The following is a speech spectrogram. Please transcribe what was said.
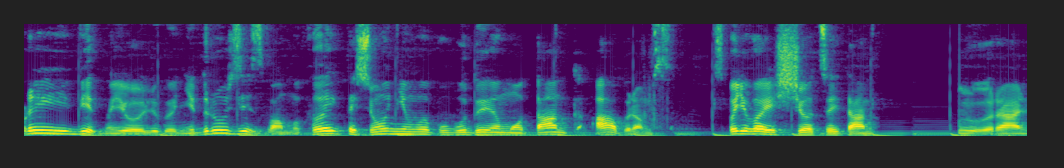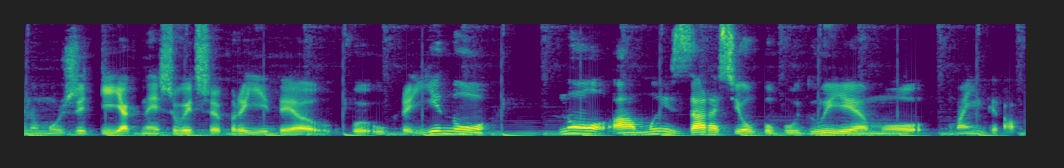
Привіт, мої улюблені друзі! З вами Флейк, та сьогодні ми побудуємо танк Абрамс. Сподіваюсь, що цей танк у реальному житті якнайшвидше приїде в Україну. Ну а ми зараз його побудуємо в Майнкрафт.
